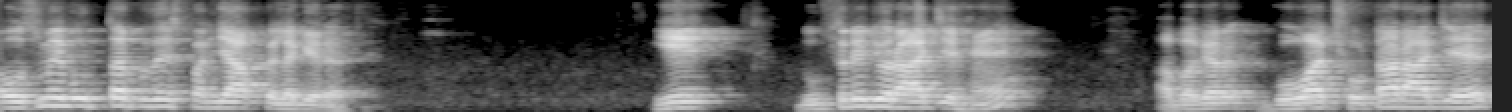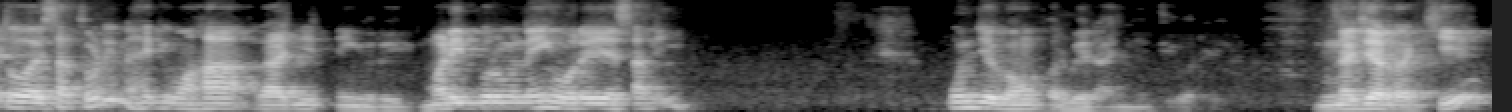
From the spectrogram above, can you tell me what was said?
और उसमें भी उत्तर प्रदेश पंजाब पे लगे रहते हैं। ये दूसरे जो राज्य हैं, अब अगर गोवा छोटा राज्य है तो ऐसा थोड़ी ना है कि वहाँ राजनीति नहीं हो रही, मणिपुर में नहीं हो रही, ऐसा नहीं। उन जगहों पर भी राजनीति नज़र रखिए।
